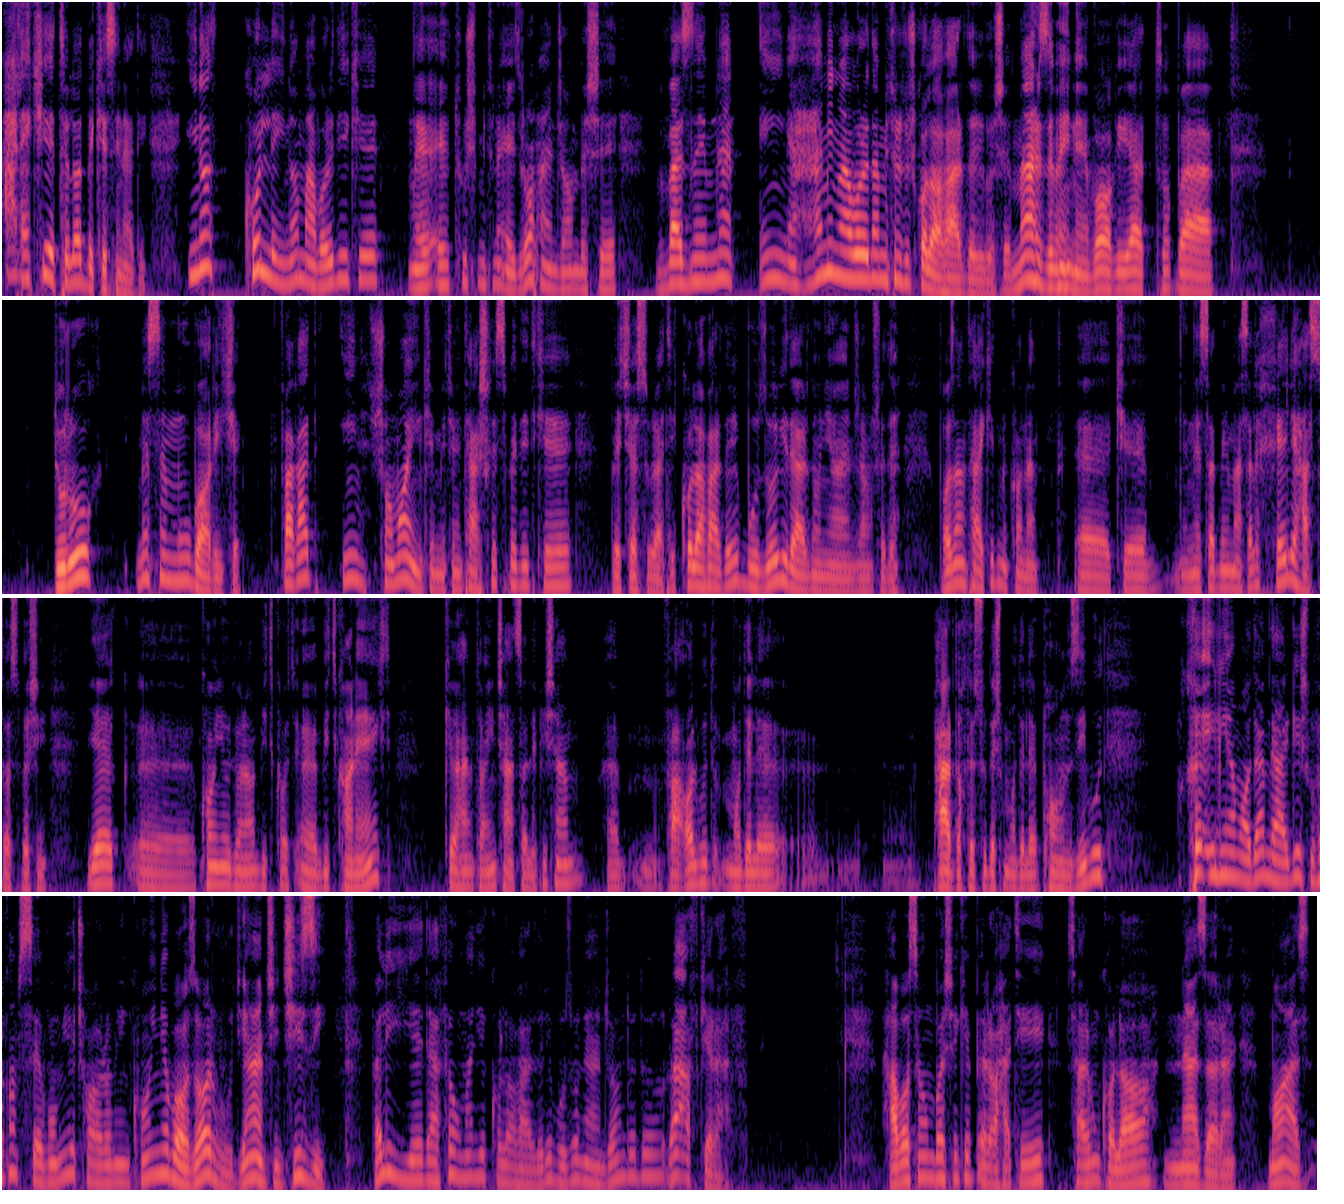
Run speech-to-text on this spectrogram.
علکی اطلاعات به کسی ندی اینا کل اینا مواردی که توش می‌تونه ایدراپ انجام بشه و ضمنا عین همین موارد هم می‌تونه توش کلاهبرداری باشه. مرز بین واقعیت و دروغ مثل مو باریکه. فقط این شما این که می‌تونید تشخیص بدید که به چه صورتی. کلاهبرداری بزرگی در دنیا انجام شده. بازم تاکید می‌کنم که نسبت به این مسئله خیلی حساس باشین. یک کوینی بود به نام بیت کانکت که هم تا این چند سال پیش هم فعال بود. مدل پرداخت سودش مدل پانزی بود. خیلی هم آدم درگیرش بود. فکر سومی و چهارمین کوین بازار بود یا همچین چیزی. ولی یه دفعه اومد یه کلاهبرداری بزرگ انجام داد و رفت که رفت. حواسمون باشه که به راحتی سرمون کلاه نذارن. ما از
